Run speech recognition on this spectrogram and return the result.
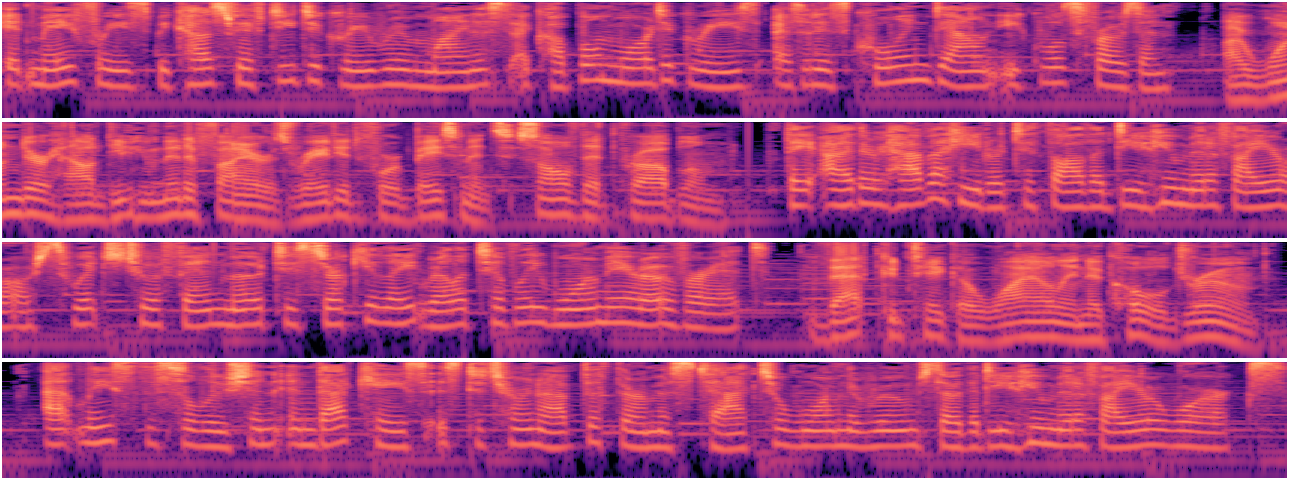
it may freeze because 50 degree room minus a couple more degrees as it is cooling down equals frozen. I wonder how dehumidifiers rated for basements solve that problem. They either have a heater to thaw the dehumidifier or switch to a fan mode to circulate relatively warm air over it. That could take a while in a cold room. At least the solution in that case is to turn up the thermostat to warm the room so the dehumidifier works.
